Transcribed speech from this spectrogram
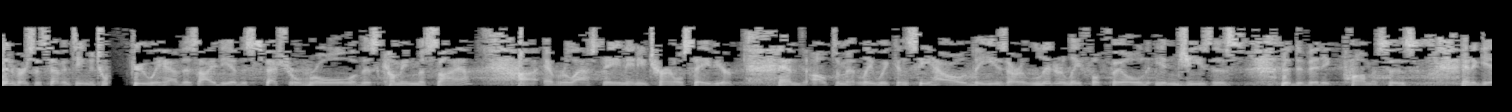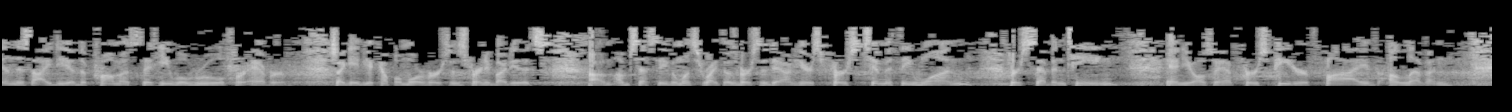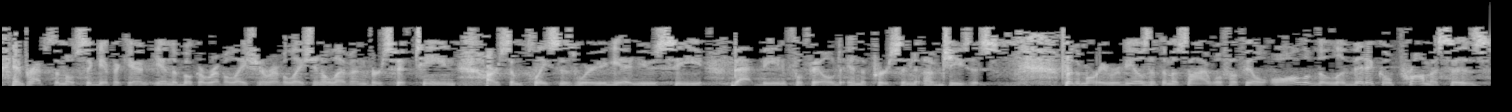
Then verses 17 to 20 through we have this idea of the special role of this coming Messiah, uh, everlasting and eternal Savior. And ultimately we can see how these are literally fulfilled in Jesus, the Davidic promises. And again, this idea of the promise that He will rule forever. So I gave you a couple more verses for anybody that's um, obsessive and wants to write those verses down. Here's 1 Timothy 1, verse 17. And you also have 1 Peter 5, 11. And perhaps the most significant in the book of Revelation, Revelation 11 verse 15, are some places where again you see that being fulfilled in the person of Jesus. Furthermore, he reveals that the Messiah will fulfill all of the Levitical promises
